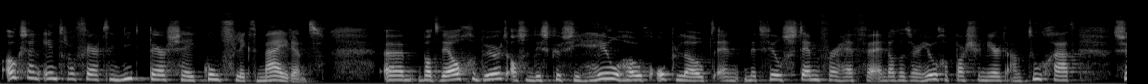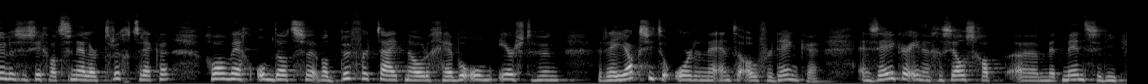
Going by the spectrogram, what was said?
ook zijn introverten niet per se conflictmijdend. Um, wat wel gebeurt als een discussie heel hoog oploopt en met veel stem verheffen en dat het er heel gepassioneerd aan toe gaat, zullen ze zich wat sneller terugtrekken. Gewoonweg omdat ze wat buffertijd nodig hebben om eerst hun reactie te ordenen en te overdenken. En zeker in een gezelschap uh, met mensen die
